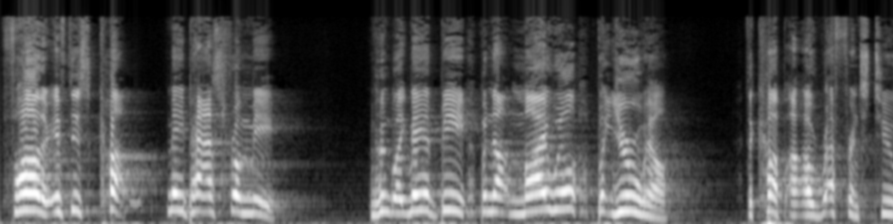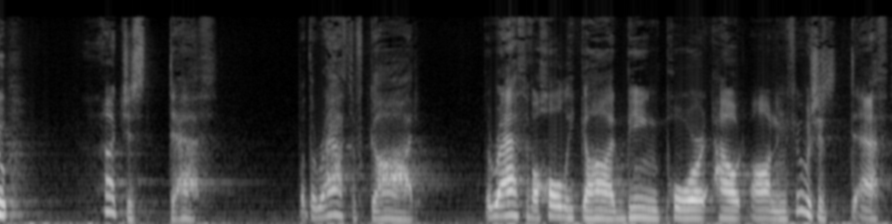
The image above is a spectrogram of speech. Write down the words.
Father, if this cup may pass from me, like may it be, but not my will, but your will. The cup, a, a reference to not just death, but the wrath of God. The wrath of a holy God being poured out on him. If it was just death,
